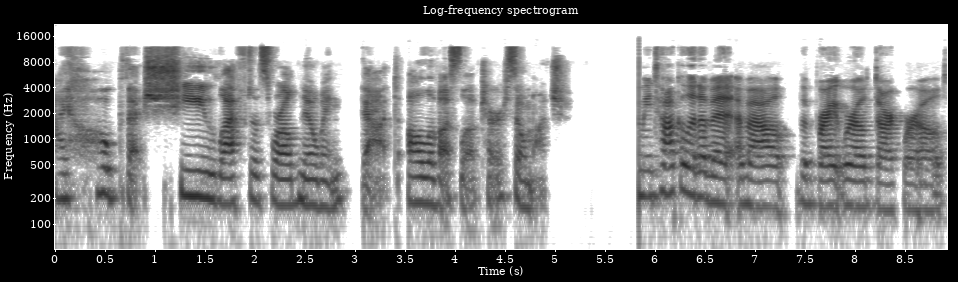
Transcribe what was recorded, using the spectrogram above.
i hope that she left this world knowing that all of us loved her so much We talk a little bit about the bright world, dark world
